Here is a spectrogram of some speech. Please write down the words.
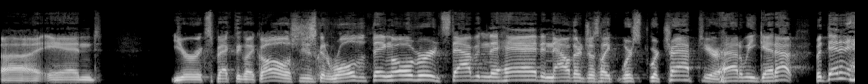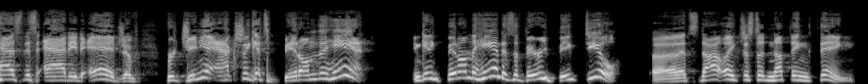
uh, and you're expecting like, oh, she's just going to roll the thing over and stab it in the head, and now they're just like, we're we're trapped here. How do we get out? But then it has this added edge of Virginia actually gets bit on the hand, and getting bit on the hand is a very big deal. Uh, that's not like just a nothing thing.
